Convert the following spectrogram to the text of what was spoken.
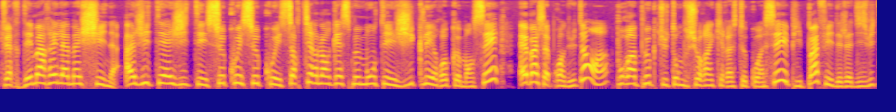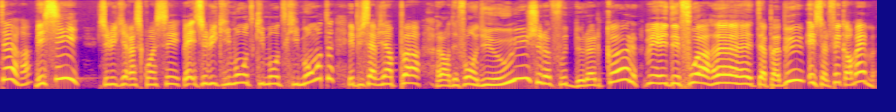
faire démarrer la machine, agiter, agiter, secouer, secouer, sortir l'orgasme monter, gicler, recommencer, eh ben ça prend du temps. Hein. Pour un peu que tu tombes sur un qui reste coincé, et puis paf, il est déjà 18h. Hein. Mais si, celui qui reste coincé, mais celui qui monte, qui monte, qui monte, et puis ça vient pas. Alors des fois on dit oui, c'est la faute de l'alcool, mais des fois, euh, t'as pas bu, et ça le fait quand même.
